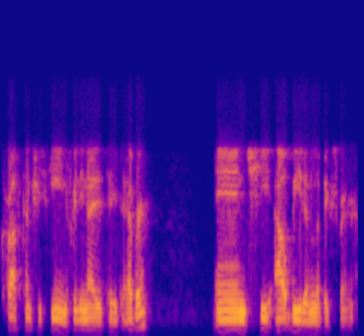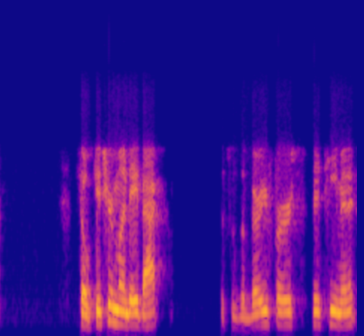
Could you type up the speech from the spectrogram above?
cross country skiing for the United States ever. And she outbeat an Olympic sprinter. So get your Monday back. This was the very first 15 minutes.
